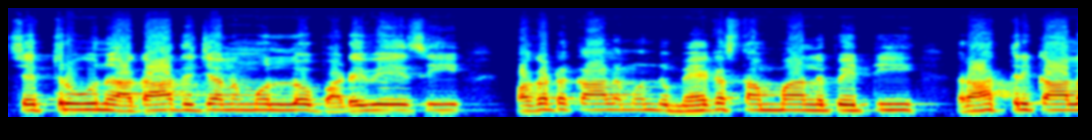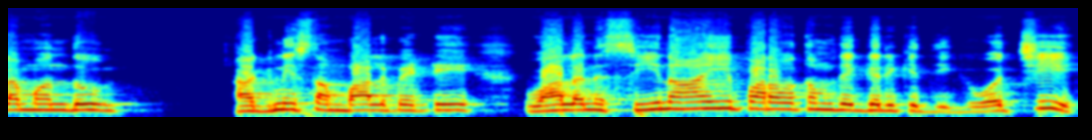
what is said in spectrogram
శత్రువును అగాధ జలముల్లో పడవేసి పగట కాలమందు మేఘస్తంభాలను పెట్టి రాత్రి కాలమందు అగ్ని స్తంభాలు పెట్టి వాళ్ళని సీనాయి పర్వతం దగ్గరికి దిగి వచ్చి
